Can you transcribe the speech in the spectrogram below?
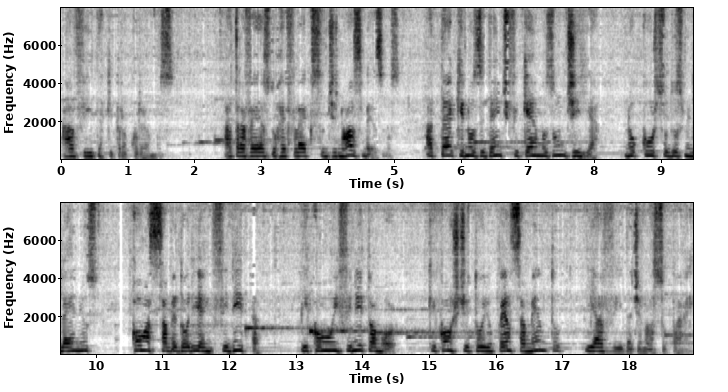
a vida que procuramos através do reflexo de nós mesmos, até que nos identifiquemos um dia, no curso dos milênios, com a sabedoria infinita e com o infinito amor que constitui o pensamento e a vida de nosso Pai.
